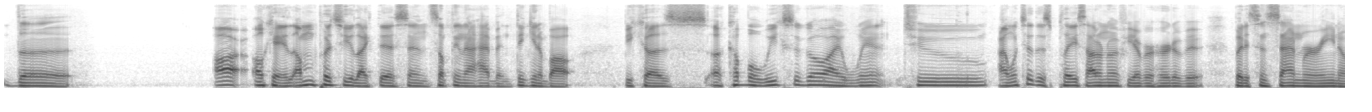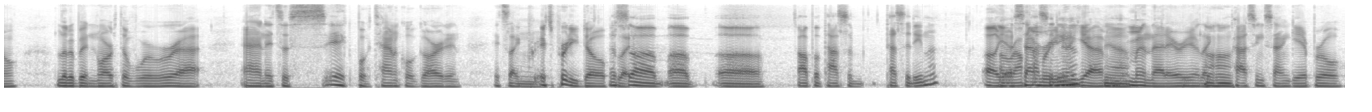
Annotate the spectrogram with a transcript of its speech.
the uh, okay, I'm gonna put to you like this, and something that I've been thinking about because a couple weeks ago I went to I went to this place. I don't know if you ever heard of it, but it's in San Marino, a little bit north of where we're at, and it's a sick botanical garden. It's like it's pretty dope. That's like, uh uh uh top of Pasa- Pasadena. Oh yeah, San Marino. Yeah, I'm- Yeah. I'm in that area, like Uh-huh. passing San Gabriel,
